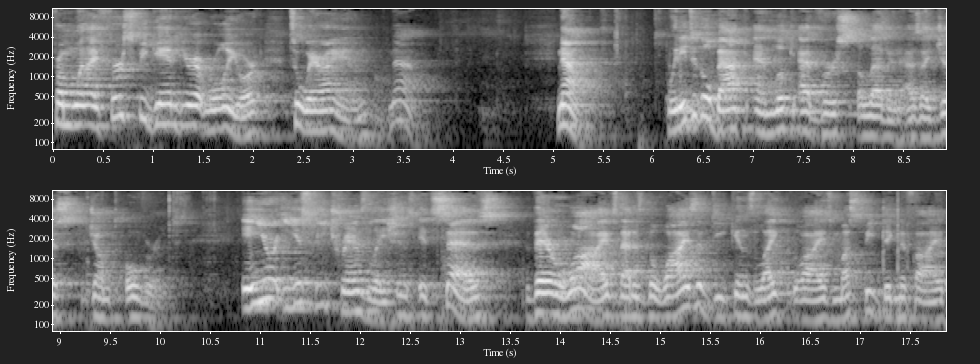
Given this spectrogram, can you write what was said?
from when I first began here at Royal York to where I am now. Now, we need to go back and look at verse 11 as I just jumped over it. In your ESV translations, it says, Their wives, that is, the wives of deacons, likewise must be dignified,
